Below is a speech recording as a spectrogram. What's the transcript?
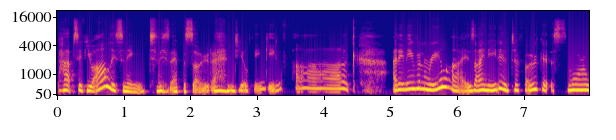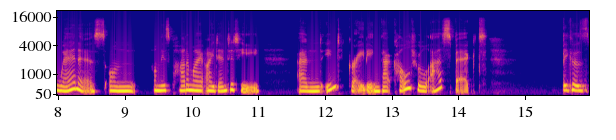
perhaps if you are listening to this episode and you're thinking, fuck, I didn't even realize I needed to focus more awareness on, on this part of my identity and integrating that cultural aspect. Because,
